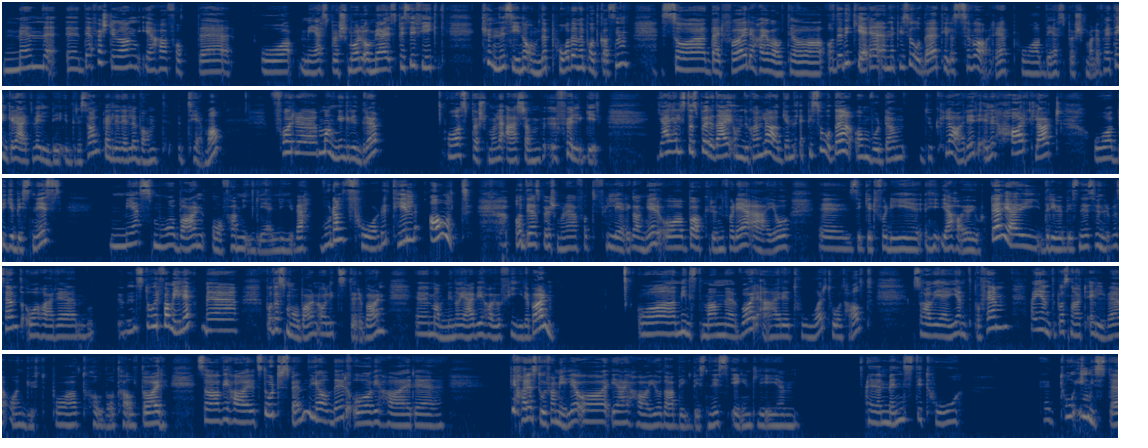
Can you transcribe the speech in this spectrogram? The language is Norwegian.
Men eh, det er første gang jeg har fått det og med spørsmål om jeg spesifikt kunne si noe om det på denne podkasten. Så derfor har jeg valgt å, å, dedikere en episode til å svare på det spørsmålet. For jeg tenker det er et veldig interessant, veldig relevant tema for eh, mange gründere. Og spørsmålet er som følger. Jeg har lyst til å spørre deg om du kan lage en episode om hvordan du klarer, eller har klart, å bygge business med små barn og familielivet. Hvordan får du til alt? Og det spørsmålet jeg har fått flere ganger, og bakgrunnen for det er jo eh, sikkert fordi jeg har jo gjort det. Jeg driver business 100% og har eh, en stor familie med både små barn og litt større barn. Eh, mannen min og jeg, vi har jo fire barn. Og minstemann vår er to år, to og et halvt. Så har vi ei jente på fem, ei jente på snart elleve og en gutt på tolv og et halvt år. Så vi har et stort spenn i alder, og vi har, eh, vi har en stor familie. Og jeg har jo da big business egentlig eh, mens de to, eh, to yngste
